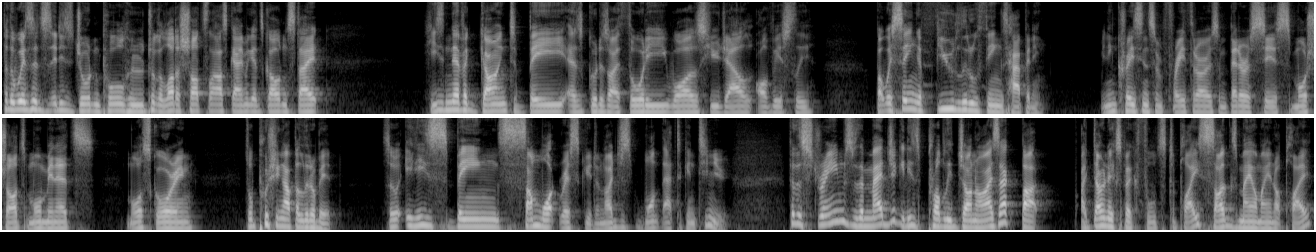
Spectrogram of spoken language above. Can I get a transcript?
For the Wizards, it is Jordan Poole who took a lot of shots last game against Golden State. He's never going to be as good as I thought he was. Huge Al, obviously. But we're seeing a few little things happening. An increase in some free throws, some better assists, more shots, more minutes, more scoring. It's all pushing up a little bit. So it is being somewhat rescued, and I just want that to continue. For the streams, the Magic, it is probably John Isaac, but I don't expect Fultz to play. Suggs may or may not play.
